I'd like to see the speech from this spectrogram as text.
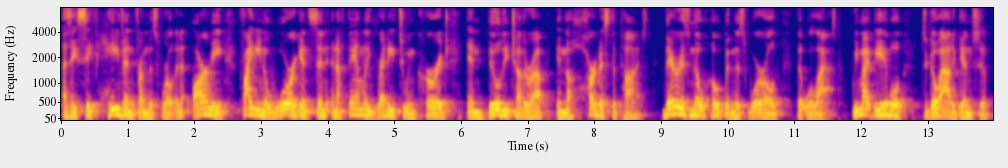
as a safe haven from this world, an army fighting a war against sin, and a family ready to encourage and build each other up in the hardest of times. There is no hope in this world that will last. We might be able to go out again soon.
